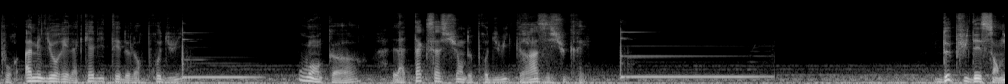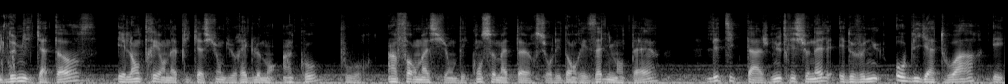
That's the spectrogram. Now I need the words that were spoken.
pour améliorer la qualité de leurs produits, ou encore la taxation de produits gras et sucrés. Depuis décembre 2014 et l'entrée en application du règlement INCO pour information des consommateurs sur les denrées alimentaires, l'étiquetage nutritionnel est devenu obligatoire et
